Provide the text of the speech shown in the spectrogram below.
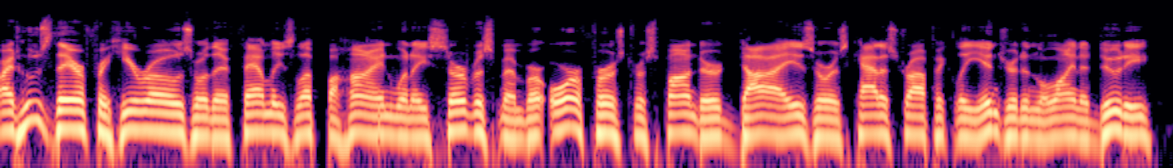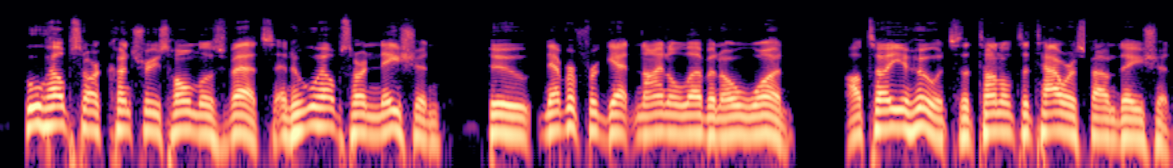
All right, who's there for heroes or their families left behind when a service member or a first responder dies or is catastrophically injured in the line of duty? Who helps our country's homeless vets and who helps our nation to never forget 9 11 01. I'll tell you who, it's the Tunnel to Towers Foundation.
